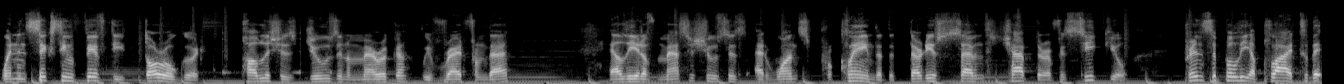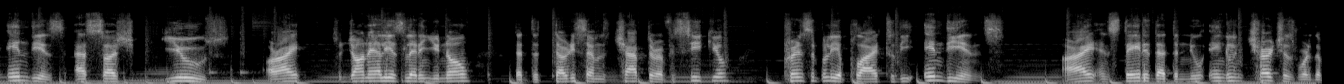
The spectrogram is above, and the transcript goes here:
When in 1650, Thorogood publishes Jews in America, we've read from that. Eliot of Massachusetts at once proclaimed that the 37th chapter of Ezekiel principally applied to the Indians as such use. All right. So John Eliot's letting you know that the 37th chapter of Ezekiel principally applied to the Indians. All right, and stated that the New England churches were the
